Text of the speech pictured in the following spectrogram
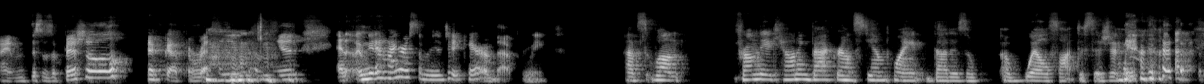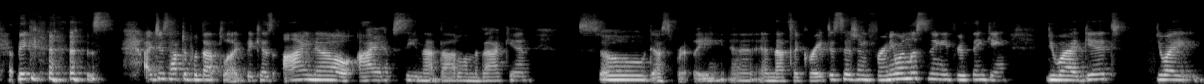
i'm this is official. I've got the revenue coming in and i'm going to hire somebody to take care of that for me. That's well from the accounting background standpoint, that is a, a well thought decision. Because I just have to put that plug because I know I have seen that battle on the back end so desperately. And, and that's a great decision for anyone listening. If you're thinking, do I get, do I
